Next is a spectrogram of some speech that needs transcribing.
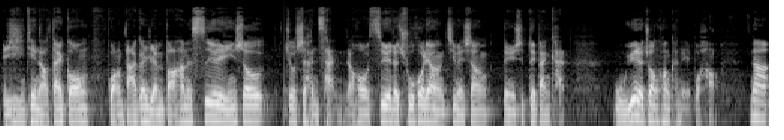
笔记型电脑代工广达跟仁宝，他们四月的营收就是很惨，然后四月的出货量基本上等于是对半砍，五月的状况可能也不好。那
